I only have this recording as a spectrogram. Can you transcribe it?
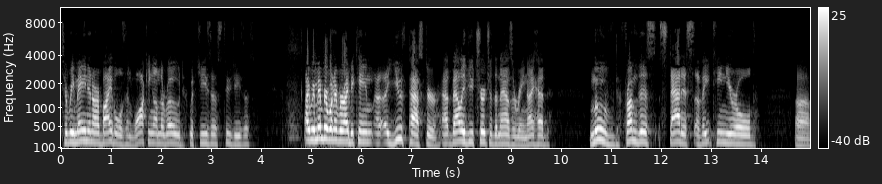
to remain in our Bibles and walking on the road with Jesus to Jesus. I remember whenever I became a youth pastor at Valley View Church of the Nazarene, I had moved from this status of 18 year old, uh,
